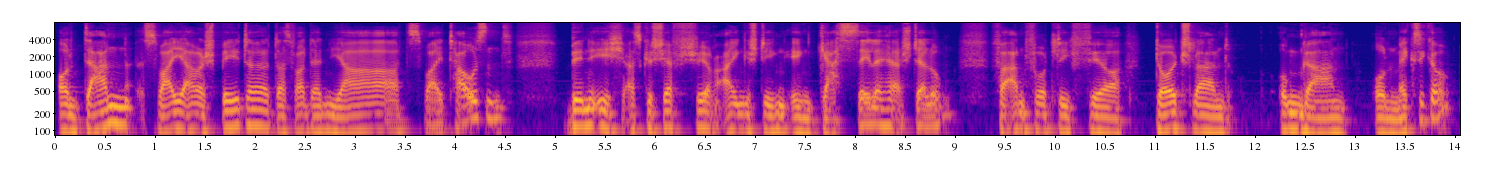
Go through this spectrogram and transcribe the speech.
und dann zwei Jahre später, das war dann Jahr 2000, bin ich als Geschäftsführer eingestiegen in Gaszählerherstellung, verantwortlich für Deutschland, Ungarn und Mexiko.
